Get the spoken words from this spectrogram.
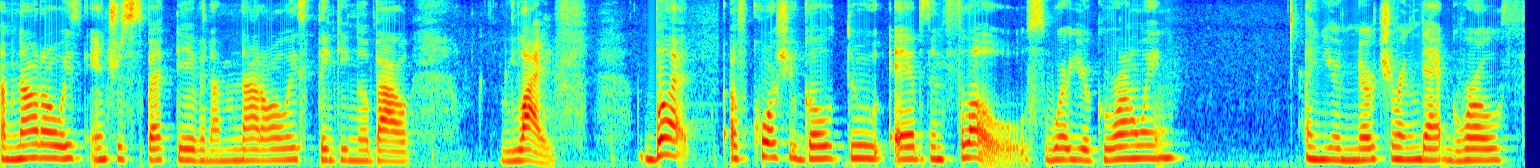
I'm not always introspective, and I'm not always thinking about life. But of course, you go through ebbs and flows where you're growing and you're nurturing that growth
